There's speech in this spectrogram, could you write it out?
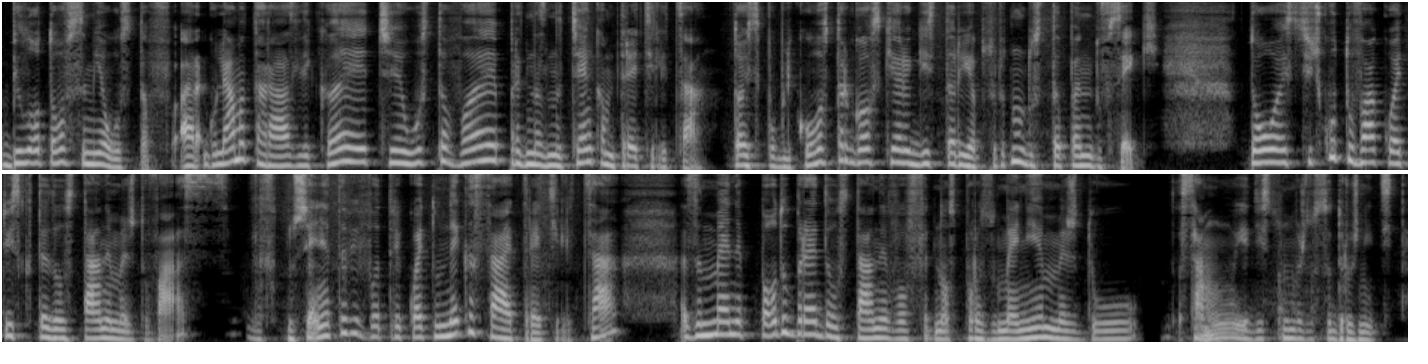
било то в самия устав. А голямата разлика е, че устава е предназначен към трети лица. Той се публикува в търговския регистр и е абсолютно достъпен до всеки. Тоест всичко това, което искате да остане между вас, в отношенията ви вътре, което не касае трети лица, за мен е по-добре да остане в едно споразумение между само единствено между съдружниците.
